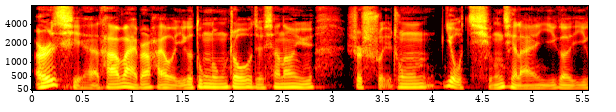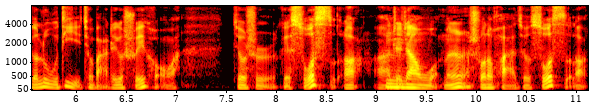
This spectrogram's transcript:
而且它外边还有一个东龙洲，就相当于是水中又擎起来一个一个陆地，就把这个水口啊，就是给锁死了啊。嗯这让我们说的话就锁死了。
